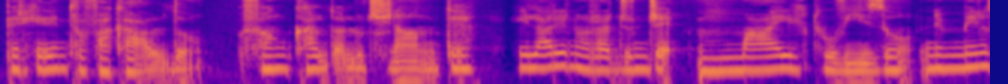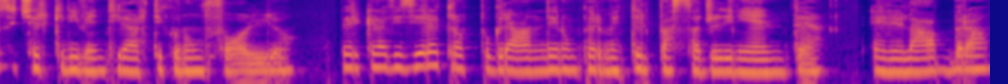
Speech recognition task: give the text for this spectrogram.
perché dentro fa caldo, fa un caldo allucinante e l'aria non raggiunge mai il tuo viso, nemmeno se cerchi di ventilarti con un foglio, perché la visiera è troppo grande e non permette il passaggio di niente. E le labbra?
